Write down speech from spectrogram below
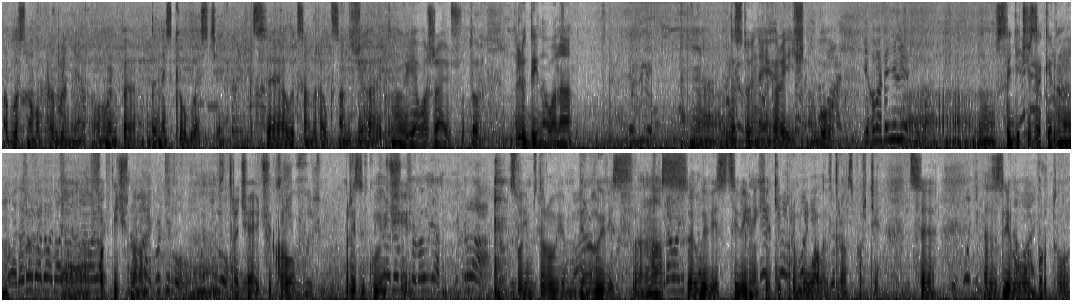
обласного управління ГУНП в Донецькій області. Це Олександр Олександрович Гарик. Ну я вважаю, що то людина вона е, достойна і героїчна, бо е, ну, сидячи за кермом, фактично втрачаючи кров, ризикуючи своїм здоров'ям, він вивіз нас, вивіз цивільних, які перебували в транспорті. Це з лівого борту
